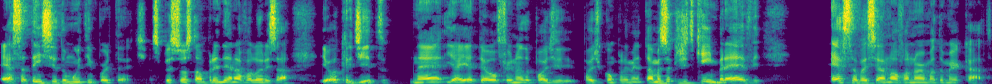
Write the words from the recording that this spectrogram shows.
Essa tem sido muito importante. As pessoas estão aprendendo a valorizar. Eu acredito, né? E aí até o Fernando pode, pode complementar, mas eu acredito que em breve essa vai ser a nova norma do mercado.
